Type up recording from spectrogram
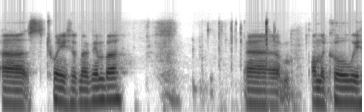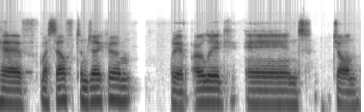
Uh, it's 20th of November. Um, on the call, we have myself, Tim Jacomb, we have Oleg and John.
